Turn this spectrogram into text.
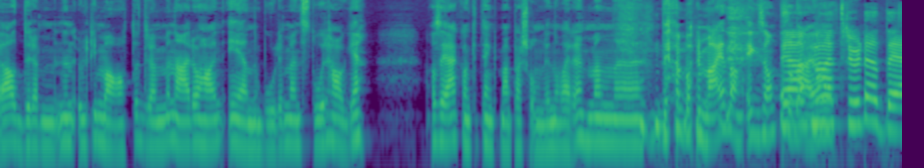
ja, drømmen, den ultimate drømmen er å ha en enebolig med en stor hage. Altså Jeg kan ikke tenke meg personlig noe verre, men uh, det er bare meg, da. ikke sant? ja, jo... men jeg tror det er det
